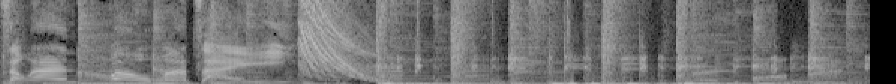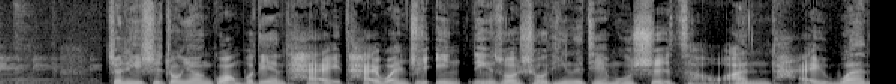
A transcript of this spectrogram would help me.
早安，暴马仔。这里是中央广播电台台湾之音，您所收听的节目是《早安台湾》，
